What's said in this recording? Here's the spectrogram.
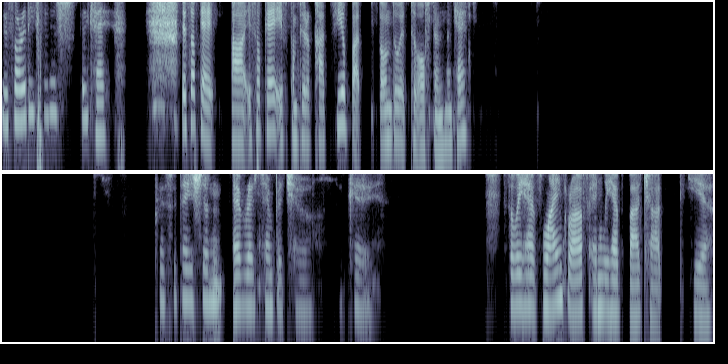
it's already finished. Okay. it's okay. Uh, it's okay if computer cuts you, but don't do it too often, okay? Precipitation, average temperature, okay. So we have line graph and we have bar chart here.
